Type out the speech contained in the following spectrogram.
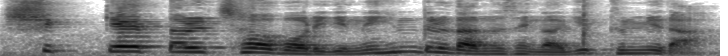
쉽게 떨쳐버리기는 힘들다는 생각이 듭니다.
